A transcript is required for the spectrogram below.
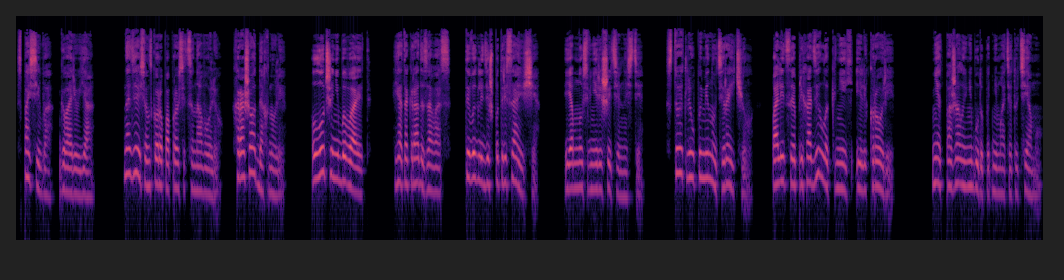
«Спасибо», — говорю я. «Надеюсь, он скоро попросится на волю. Хорошо отдохнули?» «Лучше не бывает». «Я так рада за вас. Ты выглядишь потрясающе». Я мнусь в нерешительности. Стоит ли упомянуть Рэйчел? Полиция приходила к ней или к Рори? Нет, пожалуй, не буду поднимать эту тему.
